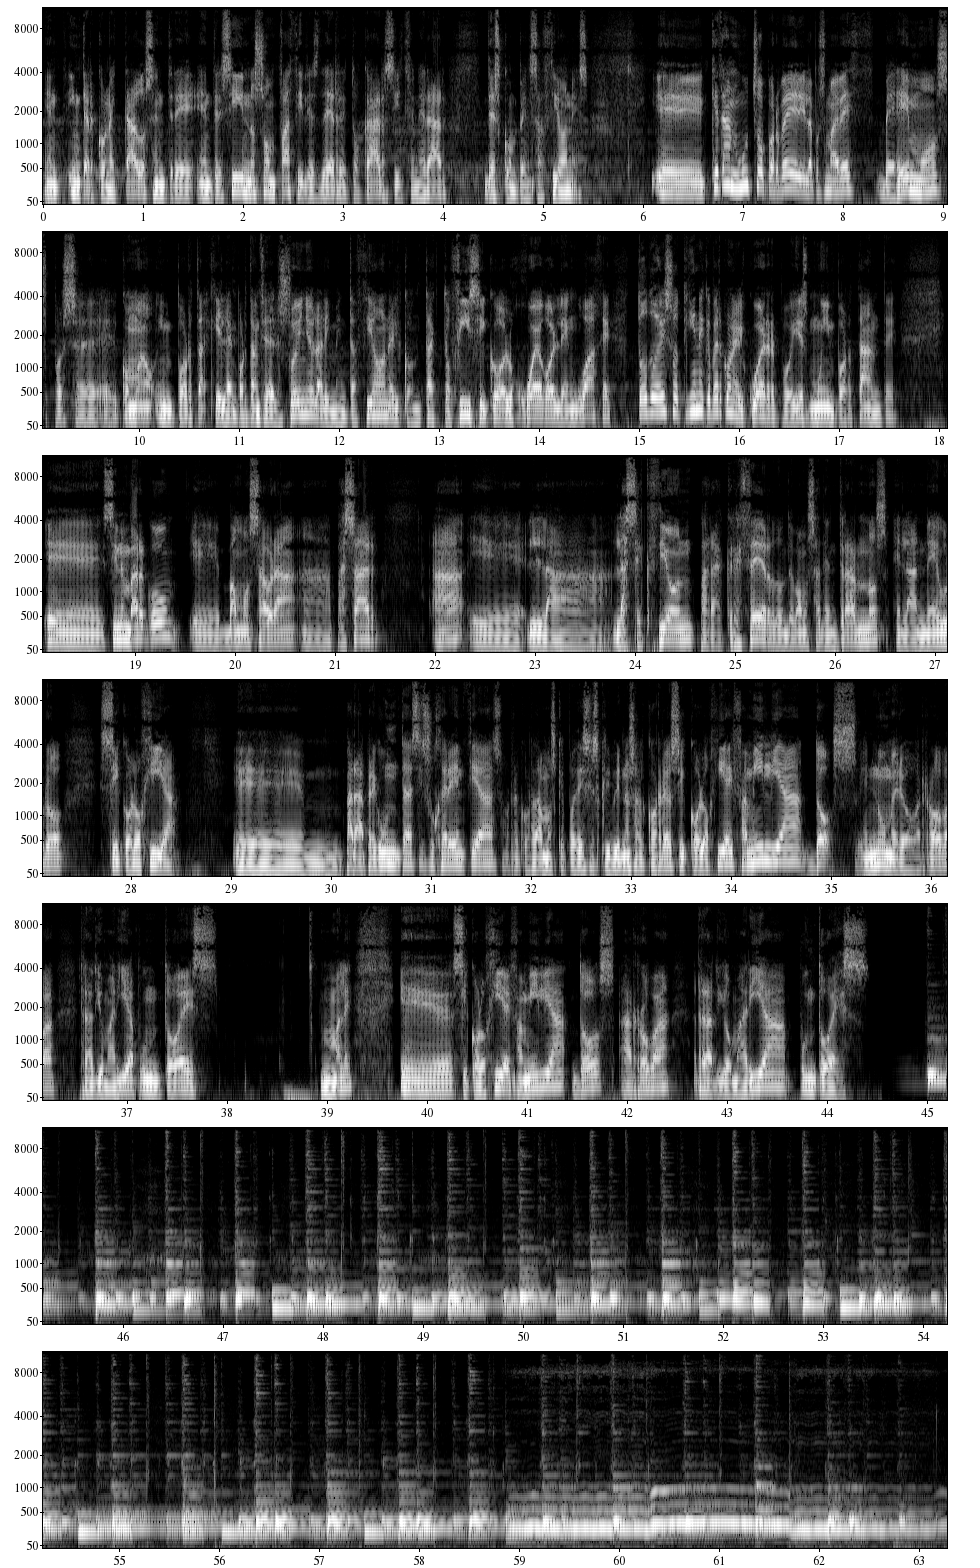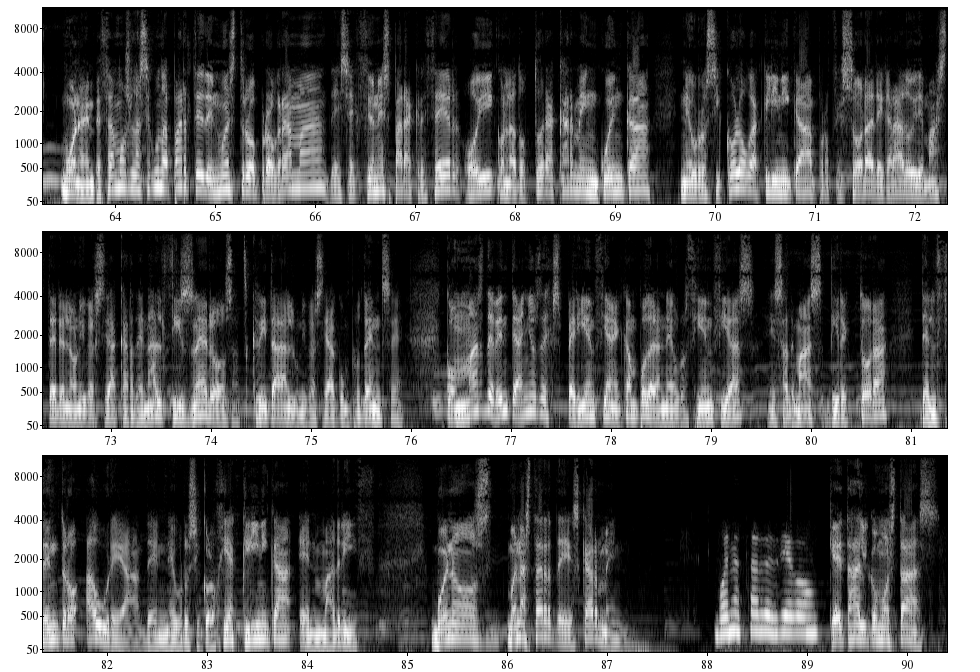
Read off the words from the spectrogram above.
interconectados entre sí, no son fáciles de retocar sin generar descompensaciones. Eh, quedan mucho por ver y la próxima vez veremos pues, eh, cómo importa, la importancia del sueño, la alimentación, el contacto físico, el juego, el lenguaje, todo eso tiene que ver con el cuerpo y es muy importante. Eh, sin embargo, vamos ahora a pasar a la, sección para crecer, donde vamos a adentrarnos en la neuropsicología. Para preguntas y sugerencias, os recordamos que podéis escribirnos al correo psicología y familia 2 en número arroba radiomaria.es. ¿Vale? psicología y familia 2 arroba radiomaria.es. empezamos la segunda parte de nuestro programa de secciones para crecer, hoy con la doctora Carmen Cuenca, neuropsicóloga clínica, profesora de grado y de máster en la Universidad Cardenal Cisneros, adscrita a la Universidad Complutense. Con más de 20 años de experiencia en el campo de las neurociencias, es además directora del Centro Áurea de Neuropsicología Clínica en Madrid. Buenos, buenas tardes, Carmen. Buenas tardes, Diego. ¿Qué tal? ¿Cómo estás?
